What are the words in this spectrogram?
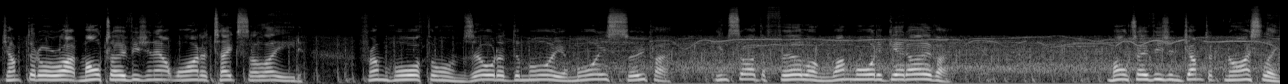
Jumped it all right. Malto Vision out wider takes the lead. From Hawthorn, Zelda Demoy, Amoy Super. Inside the furlong, one more to get over. Malto Vision jumped it nicely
